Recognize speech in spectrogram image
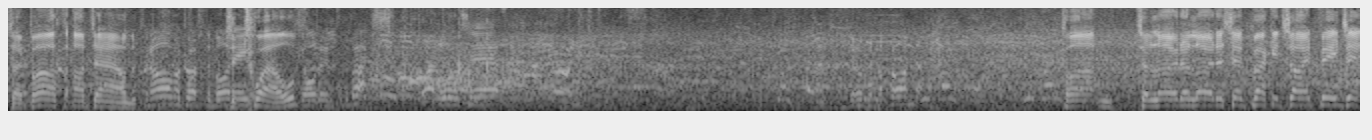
So Bath are down an arm across the body. to 12. Shoulder into the back. Balls here. And over knock on. Parton to Loader. Loader sent back inside, feeds it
